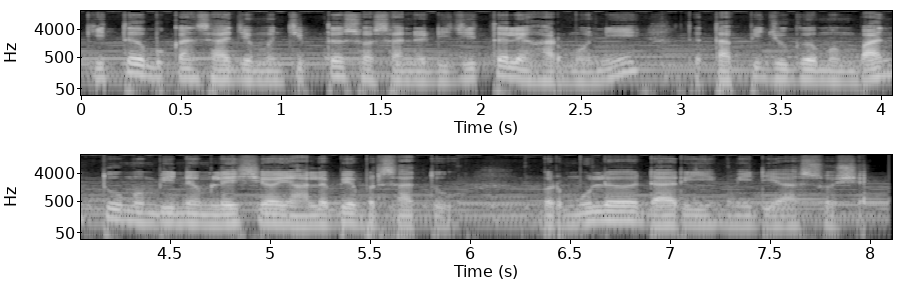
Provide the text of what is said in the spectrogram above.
kita bukan sahaja mencipta suasana digital yang harmoni tetapi juga membantu membina Malaysia yang lebih bersatu bermula dari media sosial.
